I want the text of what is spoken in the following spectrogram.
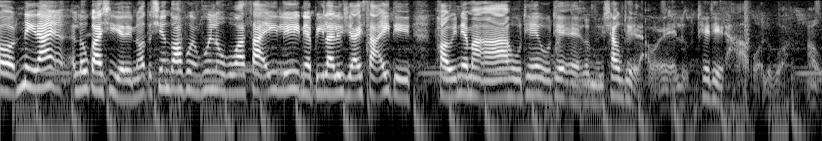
တော့နေ့တိုင်းအလောက်ကရှိရတယ်နော်တရှင်းသွားဖွင့်ဖွင့်လို့ဟိုကစာအိတ်လေးနဲ့ပြီးလိုက်လို့ရှိရင်အဲ့စာအိတ်တွေဖောက်ရင်းနဲ့မှအာဟိုထဲဟိုထဲအဲ့လိုမျိုးရှောက်ထည့်တာပဲအဲ့လိုထဲထည့်ထားတာပေါ့လို့ပေါ့ဟုတ်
